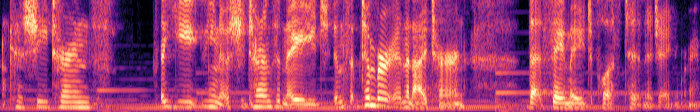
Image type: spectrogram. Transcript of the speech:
because she turns a you know she turns an age in September, and then I turn that same age plus ten in January.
